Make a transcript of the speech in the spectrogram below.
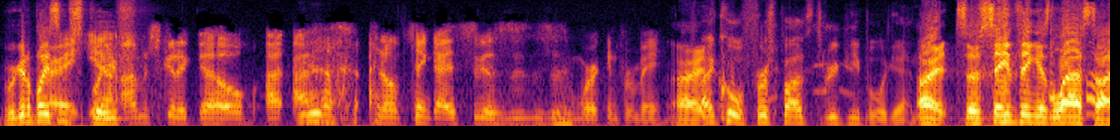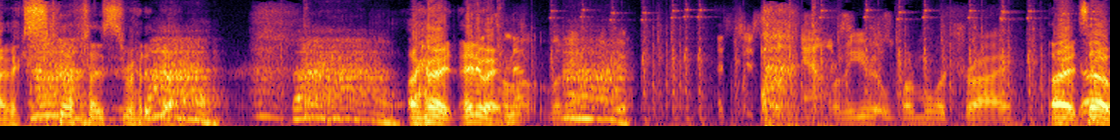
we're gonna play All some right, Spleef. yeah, I'm just gonna go. I I, I don't think I this, this isn't working for me. All right. All right, cool. First pod's three people again. All right. So same thing as last time, except I swear to God. All right. Anyway. Uh, let me give it, Let's just say let me give it one more try. All right. So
